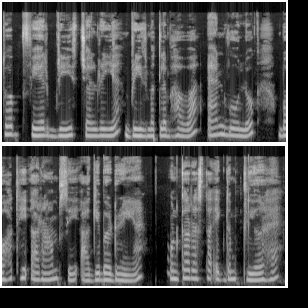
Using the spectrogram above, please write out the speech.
तो अब फेयर ब्रीज चल रही है। ब्रीज मतलब हवा एंड वो लोग बहुत ही आराम से आगे बढ़ रहे हैं। उनका रास्ता एकदम क्लियर है।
